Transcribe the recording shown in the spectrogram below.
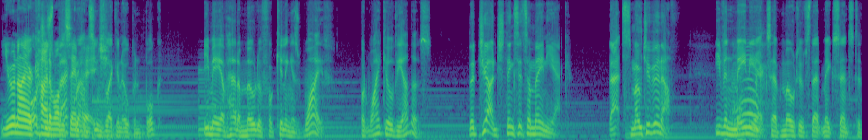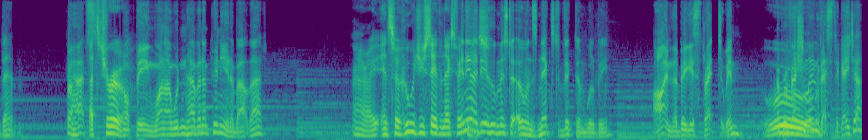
You and I are Roger's kind of on the same background page. seems like an open book. He may have had a motive for killing his wife, but why kill the others? The judge thinks it's a maniac. That's motive enough. Even ah. maniacs have motives that make sense to them. Perhaps. That's true. Not being one, I wouldn't have an opinion about that. All right, and so who would you say the next victim Any is? idea who Mr. Owen's next victim will be? I'm the biggest threat to him. Ooh. A professional investigator.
